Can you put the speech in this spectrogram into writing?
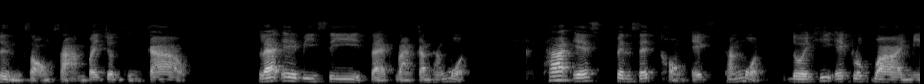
1 2 3 ไปจนถึง 9 และ a b c แตกต่างกันทั้งหมด ถ้า S เป็นเซตของ x ทั้งหมด โดยที่ x ลบ y มี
